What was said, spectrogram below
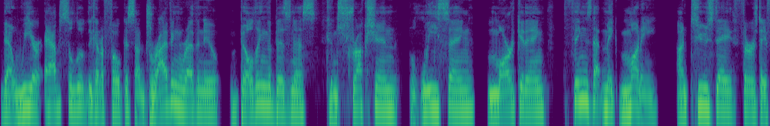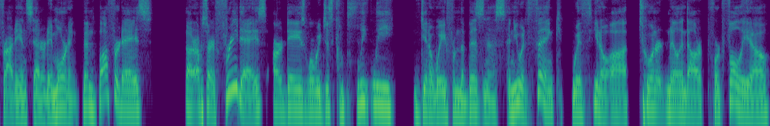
that we are absolutely going to focus on driving revenue, building the business, construction, leasing, marketing, things that make money on Tuesday, Thursday, Friday, and Saturday morning. Then buffer days, or I'm sorry, free days are days where we just completely get away from the business. And you would think with, you know, a $200 million portfolio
